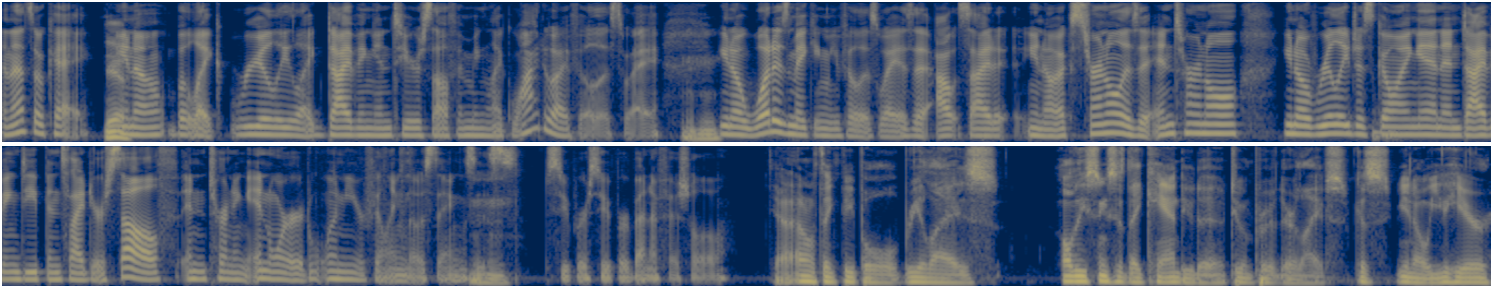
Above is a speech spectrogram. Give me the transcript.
And that's okay. Yeah. You know, but like really like diving into yourself and being like, why do I feel this way? Mhm. you know what is making me feel this way is it outside you know external is it internal you know really just going in and diving deep inside yourself and turning inward when you're feeling those things Mhm. is super super beneficial yeah i don't think people realize all these things that they can do to to improve their lives because you know you hear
